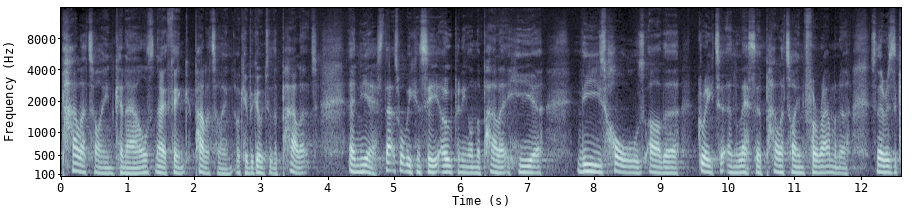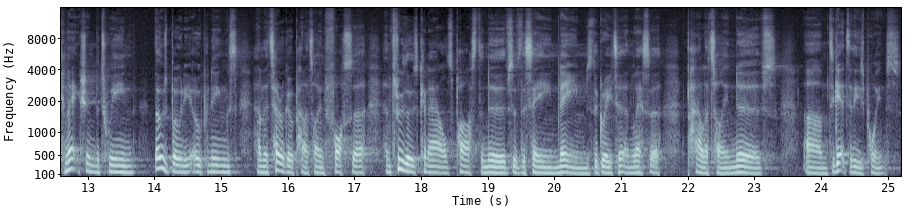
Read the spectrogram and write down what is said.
palatine canals. Now think palatine, okay, we're going to the palate. And yes, that's what we can see opening on the palate here. These holes are the greater and lesser palatine foramina. So there is a connection between those bony openings and the pterygopalatine fossa, and through those canals past the nerves of the same names, the greater and lesser palatine nerves, um, to get to these points.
